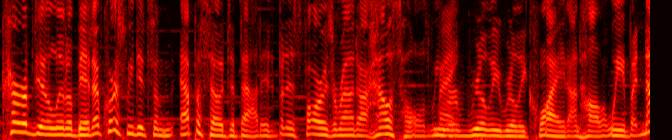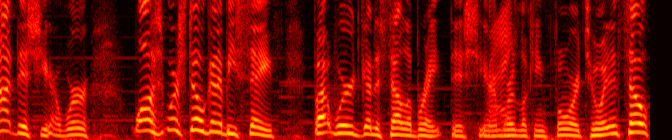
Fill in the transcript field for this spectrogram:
curved it a little bit. Of course, we did some episodes about it, but as far as around our household, we were really, really quiet on Halloween, but not this year. We're well, we're still going to be safe, but we're going to celebrate this year, and we're looking forward to it. And so,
